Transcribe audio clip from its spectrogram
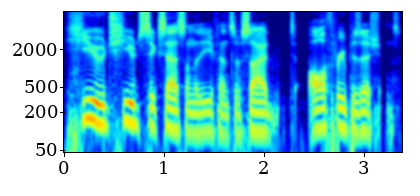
huge, huge success on the defensive side, all three positions.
